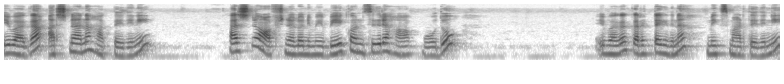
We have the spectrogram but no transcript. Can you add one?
ಇವಾಗ ಅರ್ಶಿನ ಹಾಕ್ತಾಯಿದ್ದೀನಿ ಅರ್ಶಿನ ಆಪ್ಷನಲ್ಲು ನಿಮಗೆ ಬೇಕು ಅನಿಸಿದರೆ ಹಾಕ್ಬೋದು. ಇವಾಗ ಕರೆಕ್ಟಾಗಿ ಇದನ್ನು ಮಿಕ್ಸ್ ಮಾಡ್ತಾಯಿದ್ದೀನಿ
